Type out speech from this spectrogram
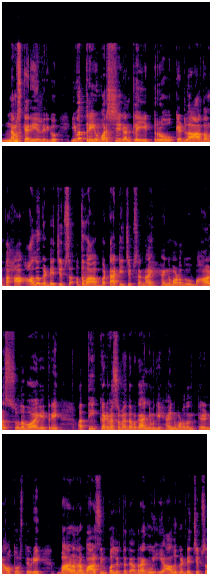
ನಮಸ್ಕಾರ ರೀ ಎಲ್ಲರಿಗೂ. ಇವತ್ತು ರೀ ವರ್ಷಗಂಟ್ಲೆ ಇಟ್ಟರು ಕೆಡಲಾರ್ದಂತಹ ಆಲೂಗಡ್ಡೆ ಚಿಪ್ಸ್ ಅಥವಾ ಬಟಾಟಿ ಚಿಪ್ಸನ್ನು ಹೆಂಗೆ ಮಾಡೋದು? ಭಾಳ ಸುಲಭವಾಗೈತೆ ರೀ ಅತಿ ಕಡಿಮೆ ಸಮಯದ ಬಗ್ಗೆ ನಿಮಗೆ ಹೆಂಗೆ ಮಾಡೋದು ಅಂತೇಳಿ ನಾವು ತೋರಿಸ್ತೀವಿ ರೀ ಭಾಳ ಅಂದ್ರೆ ಭಾಳ ಸಿಂಪಲ್ ಇರ್ತೈತೆ. ಅದ್ರಾಗೂ ಈ ಆಲೂಗಡ್ಡೆ ಚಿಪ್ಸ್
